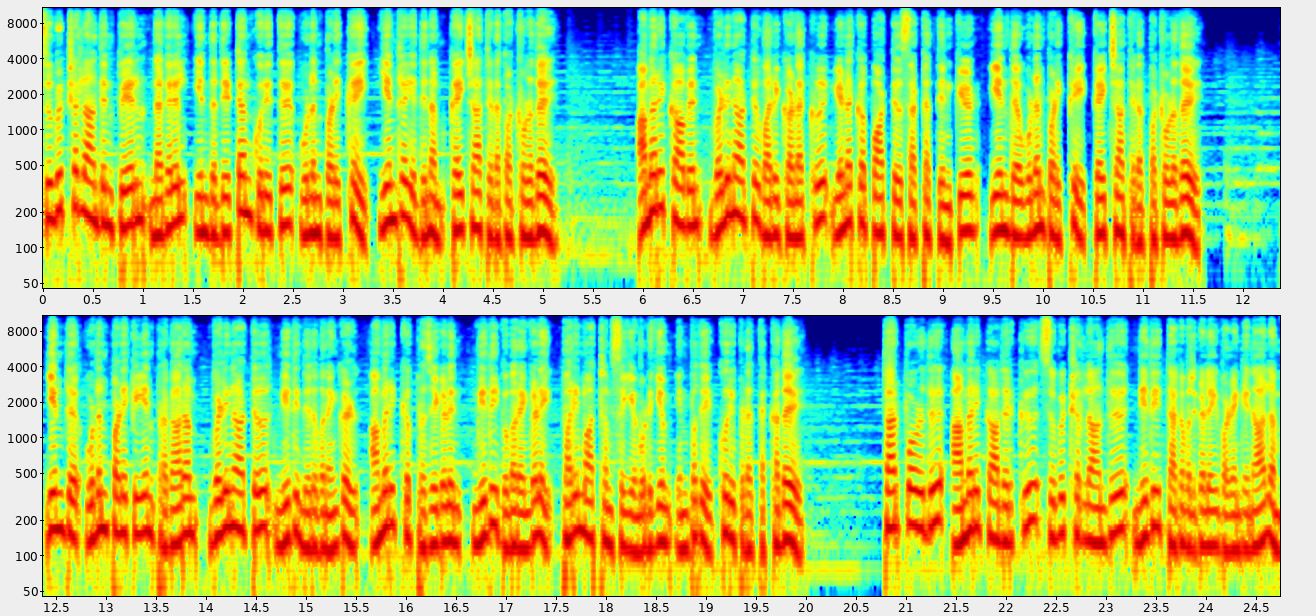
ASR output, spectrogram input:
சுவிட்சர்லாந்தின் பேர்ன் நகரில் இந்த திட்டம் குறித்து உடன்படிக்கை இன்றைய தினம் கைச்சாத்திடப்பட்டுள்ளது. அமெரிக்காவின் வெளிநாட்டு வரி கணக்கு இணக்கப்பாட்டு சட்டத்தின் கீழ் இந்த உடன்படிக்கை கைச்சாத்திடப்பட்டுள்ளது. இந்த உடன்படிக்கையின் பிரகாரம் வெளிநாட்டு நிதி நிறுவனங்கள் அமெரிக்க பிரஜைகளின் நிதி விவரங்களை பரிமாற்றம் செய்ய முடியும் என்பது குறிப்பிடத்தக்கது. தற்பொழுது அமெரிக்காவிற்கு சுவிட்சர்லாந்து நிதி தகவல்களை வழங்கினாலும்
